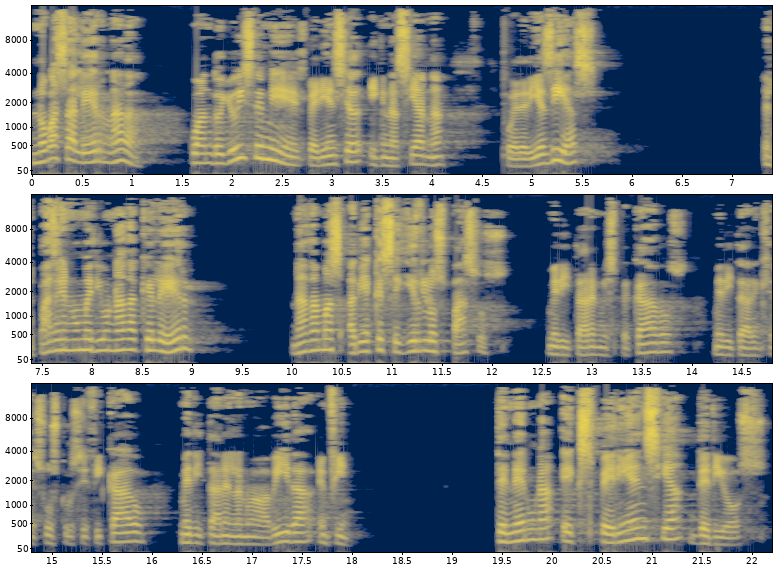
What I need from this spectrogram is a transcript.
No vas a leer nada. Cuando yo hice mi experiencia ignaciana, fue de 10 días, el Padre no me dio nada que leer, nada más había que seguir los pasos, meditar en mis pecados, meditar en Jesús crucificado, meditar en la nueva vida, en fin. Tener una experiencia de Dios.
